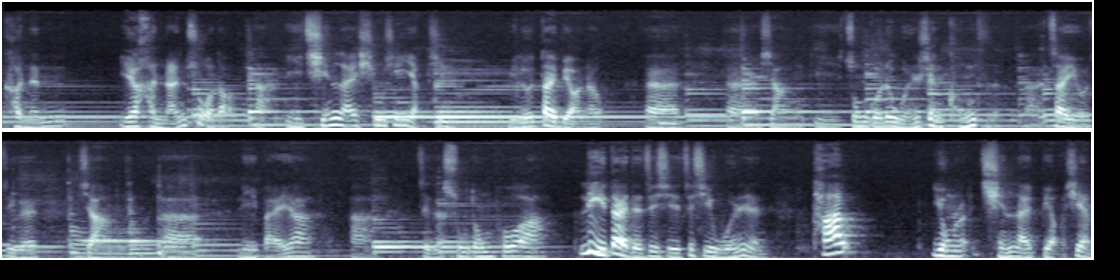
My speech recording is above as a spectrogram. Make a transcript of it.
可能也很难做到啊。以琴来修心养性，比如代表呢呃呃像以中国的文圣孔子啊，再有这个像呃李白呀啊这个苏东坡啊，历代的这些这些文人，他用了琴来表现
